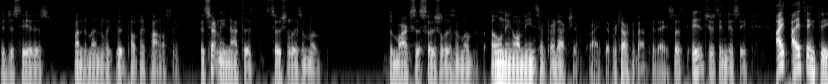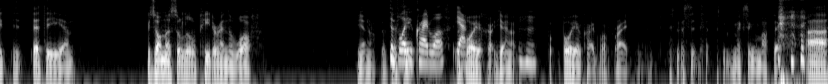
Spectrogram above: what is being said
They just see it as fundamentally good public policy. It's certainly not the socialism of the Marxist socialism of owning all means of production, right, that we're talking about today. So it's interesting to see. I, I think the, that the um, it's almost a little Peter and the Wolf. You know, The boy they- who cried wolf. the Yeah. boy who cried, yeah, no, Mhm. boy who cried wolf, right? Mixing them up there. uh,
